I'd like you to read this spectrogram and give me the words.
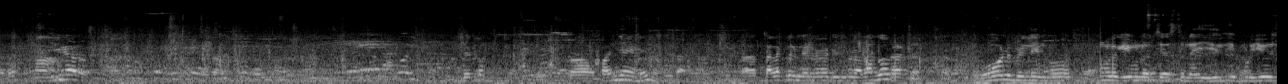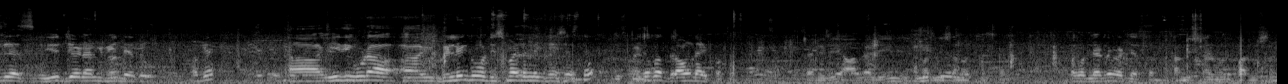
కదా. గారు. చెట్లు పని చేయండి. కలెక్టర్ తీసుకున్నారు ఓల్డ్ బిల్డింగ్ గీములు వచ్చేస్తున్నాయి ఇప్పుడు యూజ్లెస్ యూజ్ చేయడానికి వీల్లేదు. ఓకే? ఇది కూడా ఈ బిల్డింగ్ డిస్మాంటిలింగ్ చేసేస్తే ఇది ఒక గ్రౌండ్ అయిపోతుంది. ఆల్రెడీ పర్మిషన్ ఒక లెటర్ పెట్టేస్తాం కమిషనర్ పర్మిషన్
